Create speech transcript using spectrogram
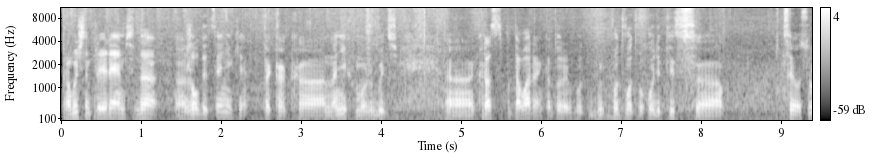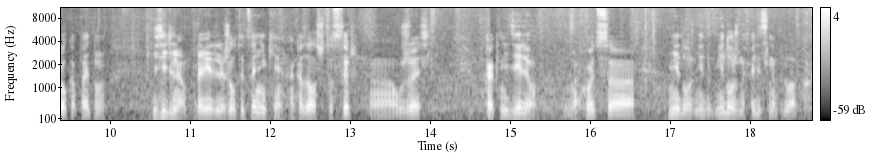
Обычно проверяем всегда э, желтые ценники, так как э, на них может быть э, как раз товары, которые вот-вот выходят из своего срока, поэтому действительно проверили желтые ценники, оказалось, что сыр уже как неделю находится, не должен, не, не должен находиться на прилавках.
